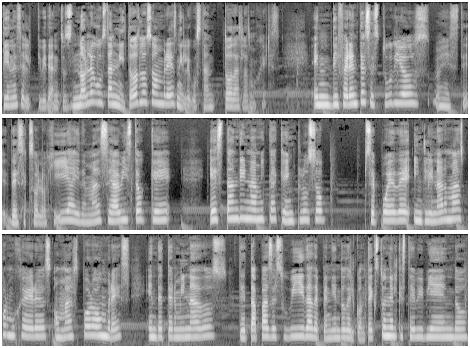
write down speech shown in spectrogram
tiene selectividad. Entonces, no le gustan ni todos los hombres, ni le gustan todas las mujeres. En diferentes estudios este, de sexología y demás se ha visto que es tan dinámica que incluso se puede inclinar más por mujeres o más por hombres en determinados etapas de su vida, dependiendo del contexto en el que esté viviendo,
